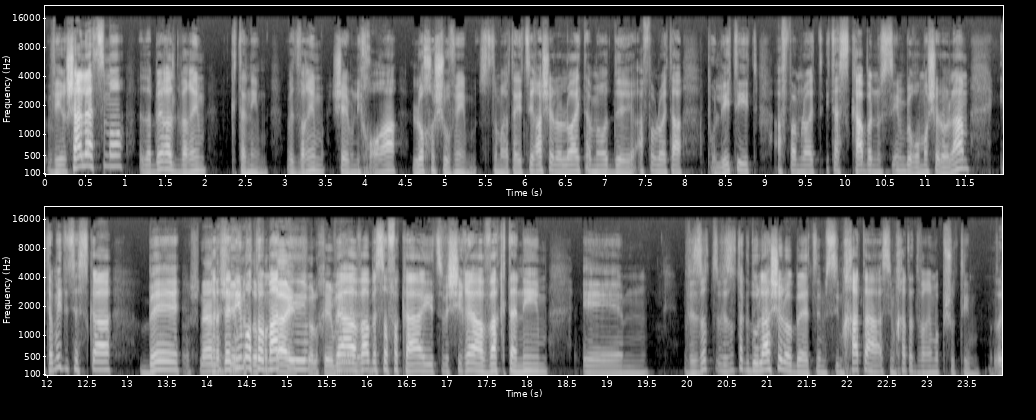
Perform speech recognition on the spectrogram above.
והרשה לעצמו לדבר על דברים קטנים, ודברים שהם לכאורה לא חשובים. זאת אומרת, היצירה שלו לא הייתה מאוד, אה, אף פעם לא הייתה פוליטית, אף פעם לא הת- התעסקה בנושאים ברומו של עולם, היא תמיד התעסקה ב... רקדנים אוטומטיים. ואהבה אה, בסוף הקיץ, ושירי אהבה קטנים. אמ, וזאת, וזאת הגדולה שלו בעצם, שמחת, ה, שמחת הדברים הפשוטים. זה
